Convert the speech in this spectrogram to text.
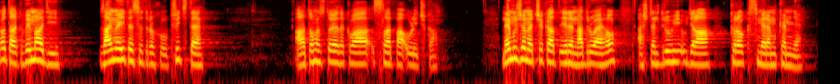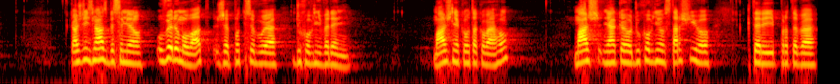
no tak vy mladí, zajmejte se trochu, přijďte. Ale tohle je taková slepá ulička. Nemůžeme čekat jeden na druhého, až ten druhý udělá krok směrem ke mně. Každý z nás by si měl uvědomovat, že potřebuje duchovní vedení. Máš někoho takového? Máš nějakého duchovního staršího, který pro tebe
